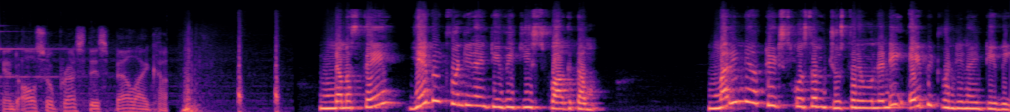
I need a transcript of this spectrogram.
and also press this bell icon. నమస్తే ఏపీ ట్వంటీ నైన్ టీవీకి స్వాగతం. మరిన్ని అప్డేట్స్ కోసం చూస్తూనే ఉండండి ఏపీ ట్వంటీ నైన్ టీవీ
